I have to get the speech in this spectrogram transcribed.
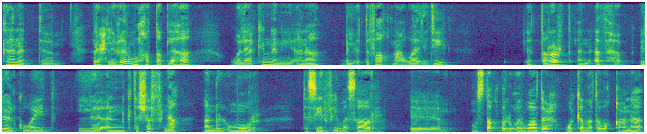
كانت رحلة غير مخطط لها ولكنني أنا بالاتفاق مع والدي اضطررت أن أذهب إلى الكويت لأن اكتشفنا أن الأمور تسير في مسار آه، مستقبل غير واضح. وكما توقعنا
